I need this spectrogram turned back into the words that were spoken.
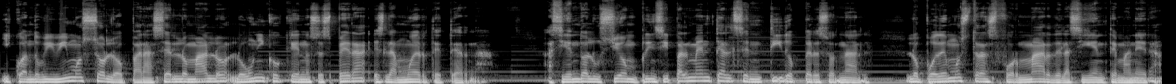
y cuando vivimos solo para hacer lo malo, lo único que nos espera es la muerte eterna. Haciendo alusión principalmente al sentido personal, lo podemos transformar de la siguiente manera,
